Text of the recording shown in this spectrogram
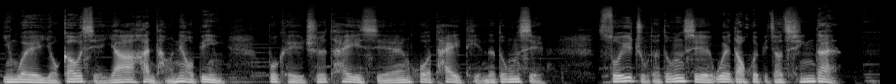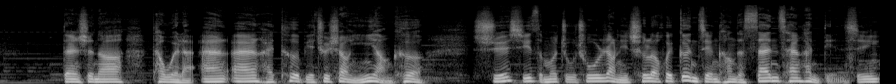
因为有高血压和糖尿病，不可以吃太咸或太甜的东西。所以煮的东西味道会比较清淡，但是呢，他为了安安，还特别去上营养课，学习怎么煮出让你吃了会更健康的三餐和点心。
